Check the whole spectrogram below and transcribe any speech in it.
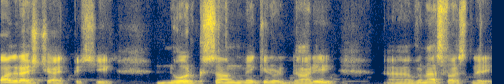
պատրաստ չէ այդպեսի նոր 21-րդ դարի վնասվածքների։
